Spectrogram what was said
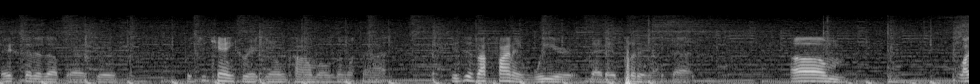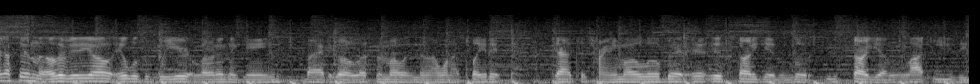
they set it up as this, but you can create your own combos and whatnot. It's just I find it weird that they put it like that. Um, like I said in the other video, it was weird learning the game, but I had to go to lesson mode, and then when I played it, got to train mode a little bit, it, it started getting a little, it started getting a lot easy,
